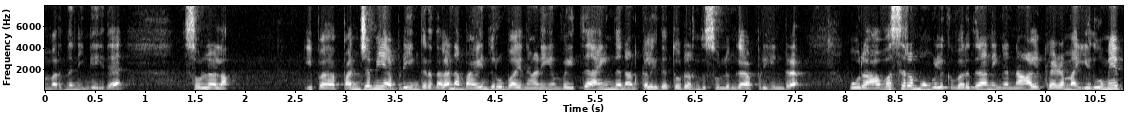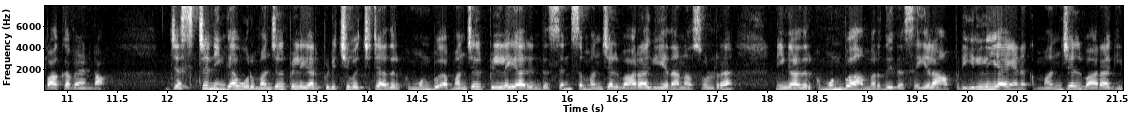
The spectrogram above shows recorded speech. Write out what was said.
அமர்ந்து நீங்கள் இதை சொல்லலாம். இப்போ பஞ்சமி அப்படிங்கிறதால நம்ம ஐந்து ரூபாய் நாணயம் வைத்து ஐந்து நாட்கள் இதை தொடர்ந்து சொல்லுங்கள் அப்படின்ற ஒரு அவசரம் உங்களுக்கு வருதுன்னா நீங்கள் நாள் கிழமை எதுவுமே பார்க்க வேண்டாம். ஜஸ்ட்டு நீங்கள் ஒரு மஞ்சள் பிள்ளையார் பிடிச்சு வச்சுட்டு அதற்கு முன்பு மஞ்சள் பிள்ளையார் இந்த சென்ஸ் மஞ்சள் வாராகியை தான் நான் சொல்கிறேன் நீங்கள் அதற்கு முன்பு அமர்ந்து இதை செய்யலாம். அப்படி இல்லையா? எனக்கு மஞ்சள் வாராகி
